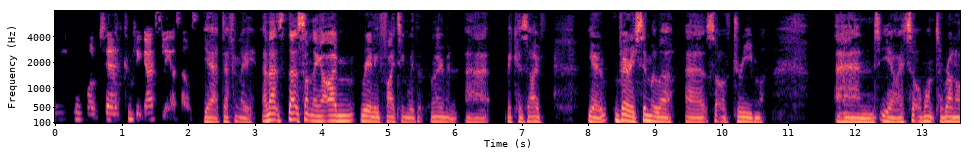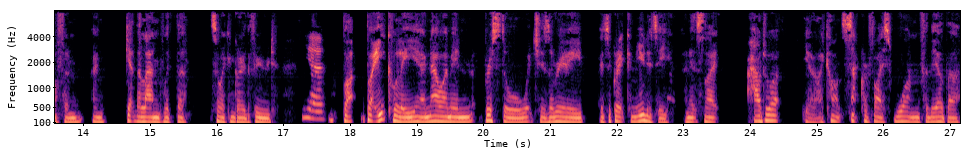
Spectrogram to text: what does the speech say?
we, we want to completely isolate ourselves. Yeah, definitely. And that's, that's something I'm really fighting with at the moment, uh, because I've, you know, very similar, uh, sort of dream. And, you know, I sort of want to run off and, and get the land with the, so I can grow the food. Yeah. But but equally, you know, now I'm in Bristol, which is a really it's a great community, and it's like, how do I, you know, I can't sacrifice one for the other,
